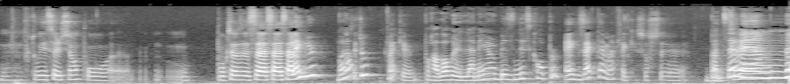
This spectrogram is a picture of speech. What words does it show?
vous trouvez des solutions pour, euh, pour que ça, ça, ça, ça aille mieux. Voilà. C'est tout. Fait que, Pour avoir la meilleure business qu'on peut. exactement. Fait que sur ce, Bonne semaine!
